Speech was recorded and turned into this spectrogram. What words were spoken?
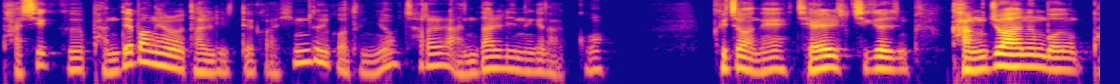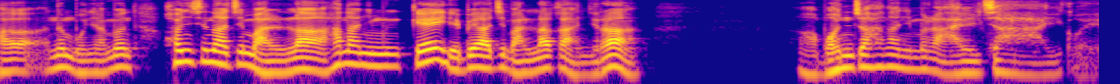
다시 그 반대 방향으로 달릴 때가 힘들거든요. 차라리 안 달리는 게 낫고 그 전에 제일 지금 강조하는 뭐, 바는 뭐냐면 헌신하지 말라 하나님께 예배하지 말라가 아니라 어, 먼저 하나님을 알자 이거예요.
